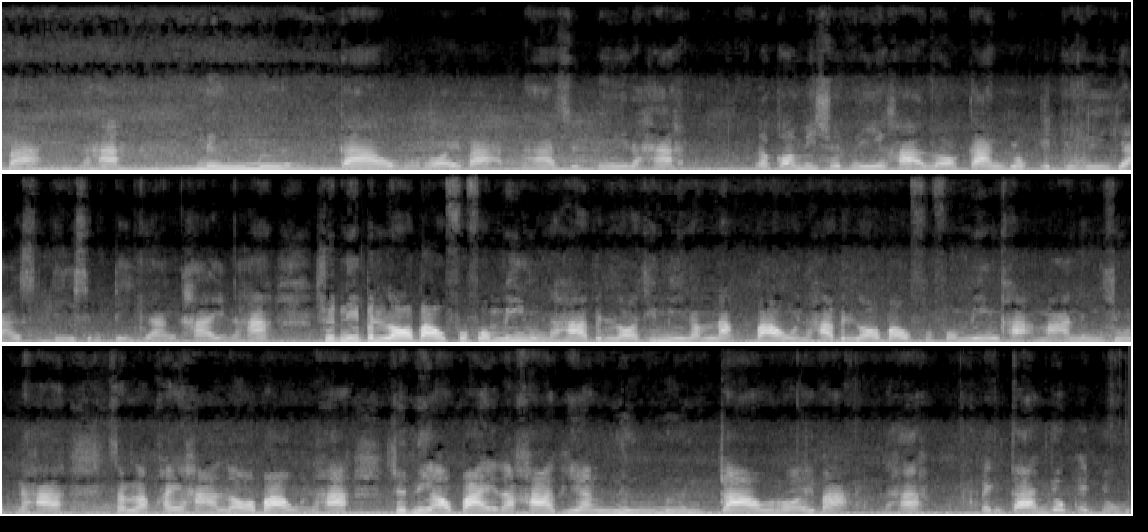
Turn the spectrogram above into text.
1,900 บาทนะคะ 1,900 บาทนะคะ ชุดนี้นะคะ แล้วก็มีชุดนี้ค่ะล้อก้านยก SUV ยางดีซิมติยางไทยนะคะ ชุดนี้เป็นล้อเบา f o r f o r m i n g นะคะ เป็นล้อที่มีน้ำหนักเบานะคะ เป็นล้อเบา f o r f o r m i n g ค่ะ มา 1 ชุดนะคะสำหรับใครหาล้อเบานะคะ ชุดนี้เอาไปราคาเพียง 1,900 บาทนะคะเป็นก้านยก SUV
